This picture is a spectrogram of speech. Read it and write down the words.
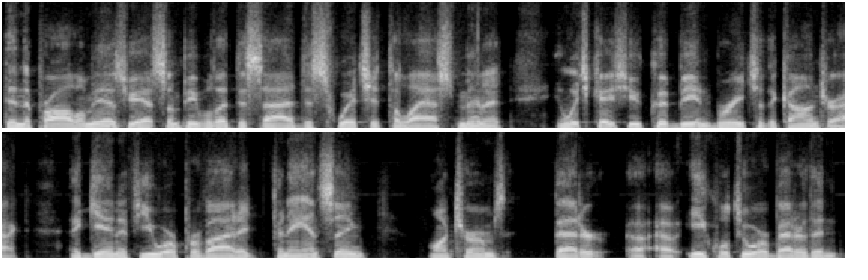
Then the problem is you have some people that decide to switch at the last minute, in which case you could be in breach of the contract. Again, if you were provided financing on terms better, uh, uh equal to or better than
